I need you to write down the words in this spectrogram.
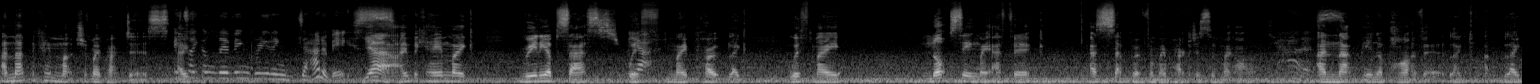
and that became much of my practice. It's I- like a living, breathing database. yeah, I became like really obsessed with Yeah. my pro, like with my not seeing my ethic as separate from my practice of my art Yes. and that being a part of it like like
